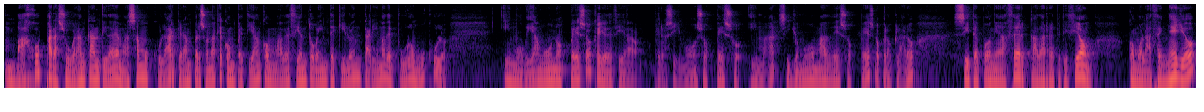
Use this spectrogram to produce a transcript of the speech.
bajos para su gran cantidad de masa muscular, que eran personas que competían con más de 120 kilos en tarima de puro músculo. Y movían unos pesos que yo decía, pero si yo muevo esos pesos y más, si yo muevo más de esos pesos, pero claro, si te pone a hacer cada repetición como la hacen ellos,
